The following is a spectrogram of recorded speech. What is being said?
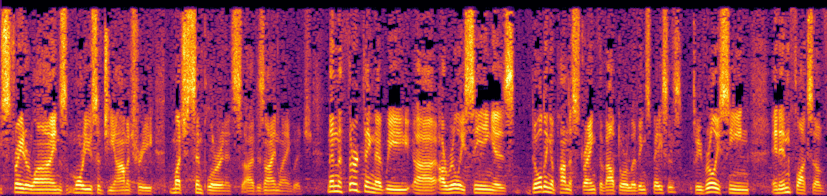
straighter lines, more use of geometry, much simpler in its uh, design language. And then the third thing that we uh, are really seeing is building upon the strength of outdoor living spaces. So we've really seen an influx of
